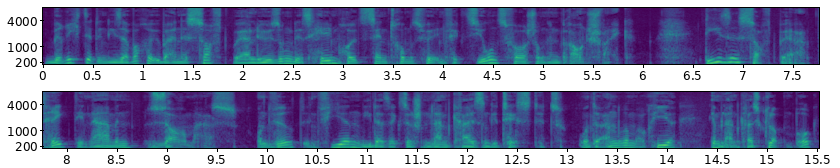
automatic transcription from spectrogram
berichtet in dieser Woche über eine Softwarelösung des Helmholtz-Zentrums für Infektionsforschung in Braunschweig. Diese Software trägt den Namen SORMAS und wird in vier niedersächsischen Landkreisen getestet, unter anderem auch hier im Landkreis Kloppenburg.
